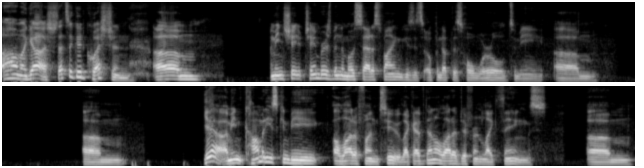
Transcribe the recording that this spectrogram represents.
oh my gosh that's a good question. Um i mean Cha- chamber has been the most satisfying because it's opened up this whole world to me. Um um yeah i mean comedies can be a lot of fun too. Like i've done a lot of different like things. Um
